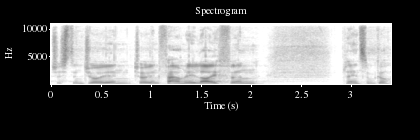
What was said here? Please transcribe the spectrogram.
just enjoying, enjoying family life and playing some golf.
